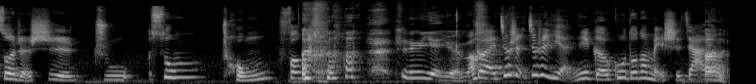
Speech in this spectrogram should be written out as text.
作者是竹松。重逢 是那个演员吗？对，就是就是演那个《孤独的美食家》的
